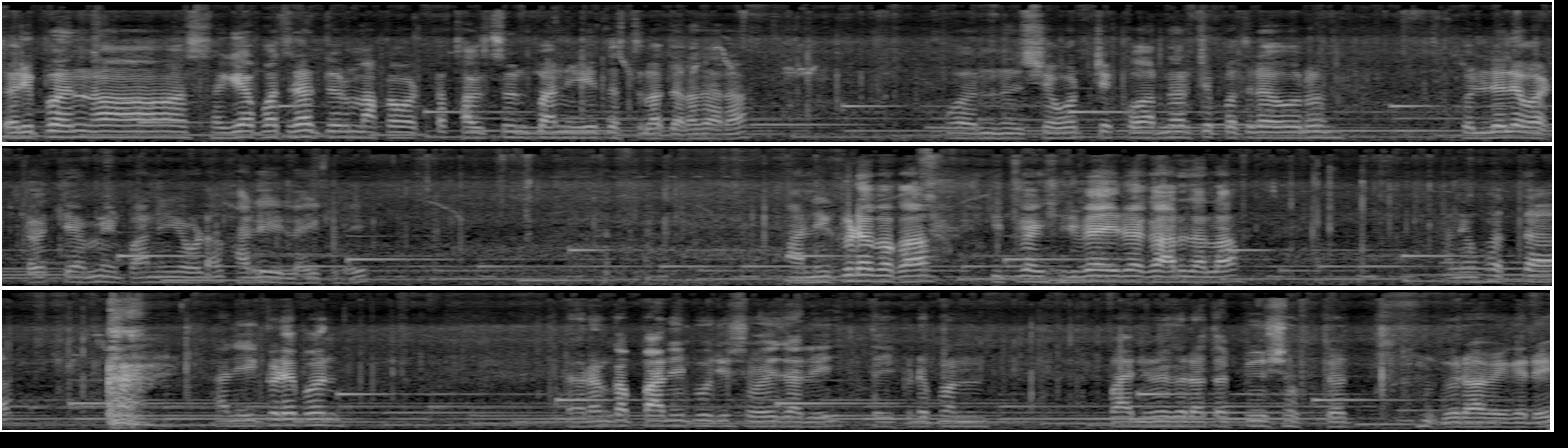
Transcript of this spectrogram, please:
तरी पण सगळ्या पत्र्यावर माका वाटतं खालसून पाणी येत असला जरा जरा. पण शेवटच्या कॉर्नरच्या पत्र्यावरून खुललेलं वाटतं त्यामुळे पाणी एवढा खाली येईल इकडे. आणि इकडे बघा कितव्या हिरव्या हिरव्या गार झाला. आणि होता. आणि इकडे पण धरणका पाणी पिऊची सोय झाली. तर इकडे पण पाणी वगैरे आता पिऊ शकतात गुरा वगैरे.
